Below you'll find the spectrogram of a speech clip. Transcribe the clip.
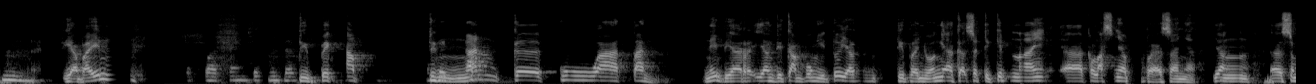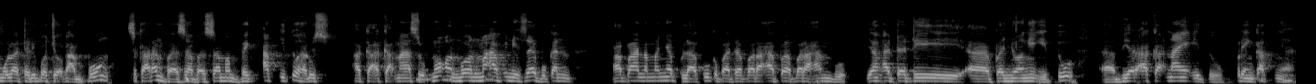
Hmm. Diapain? Di backup dengan kekuatan ini biar yang di kampung itu yang di Banyuwangi agak sedikit naik uh, kelasnya bahasanya. Yang uh, semula dari pojok kampung, sekarang bahasa-bahasa membackup itu harus agak-agak masuk. Mohon mohon maaf ini saya bukan apa namanya berlaku kepada para abah para ambu yang ada di uh, Banyuwangi itu uh, biar agak naik itu peringkatnya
